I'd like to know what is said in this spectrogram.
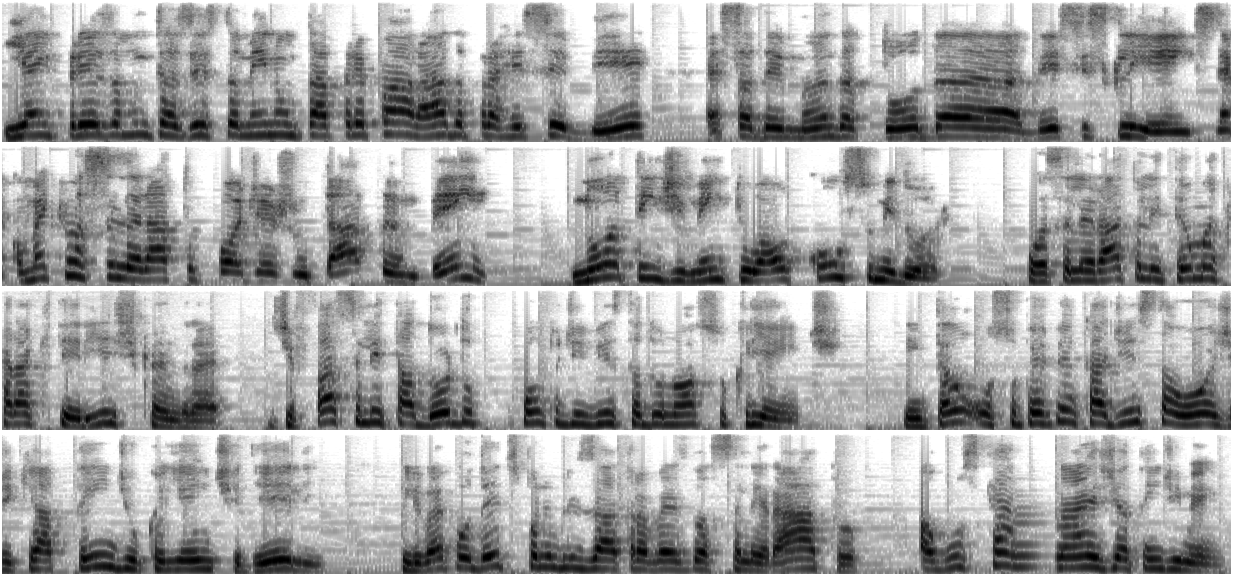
e a empresa muitas vezes também não está preparada para receber essa demanda toda desses clientes. Né? Como é que o Acelerato pode ajudar também no atendimento ao consumidor? O Acelerato ele tem uma característica, André, de facilitador do ponto de vista do nosso cliente. Então, o supermercadista hoje que atende o cliente dele, ele vai poder disponibilizar através do Acelerato alguns canais de atendimento.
